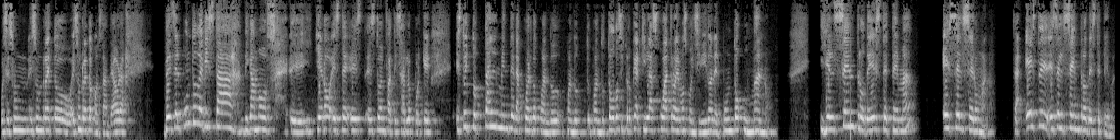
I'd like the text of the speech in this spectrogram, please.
pues es un, es un reto, es un reto constante. Ahora, desde el punto de vista, digamos, eh, y quiero este, esto enfatizarlo porque estoy totalmente de acuerdo cuando, cuando, cuando todos, y creo que aquí las cuatro hemos coincidido en el punto humano. Y el centro de este tema es el ser humano. O sea, este es el centro de este tema.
